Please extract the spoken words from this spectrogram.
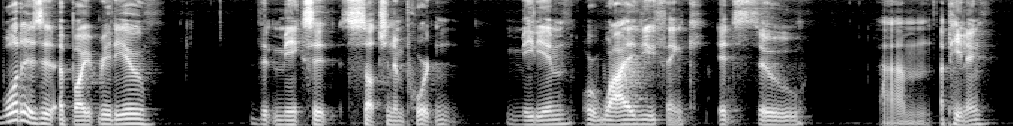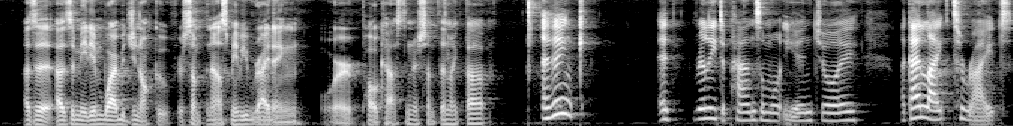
what is it about radio that makes it such an important medium, or why do you think it's so um, appealing as a as a medium? Why would you not go for something else, maybe writing or podcasting or something like that? I think it really depends on what you enjoy. Like I like to write,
